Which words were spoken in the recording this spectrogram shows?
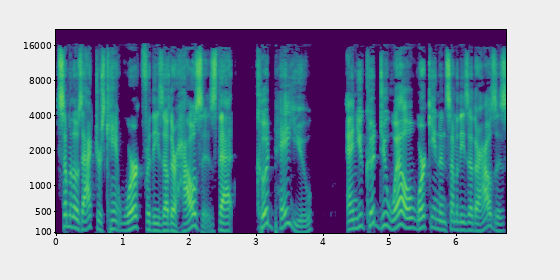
some of those actors can't work for these other houses that could pay you and you could do well working in some of these other houses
